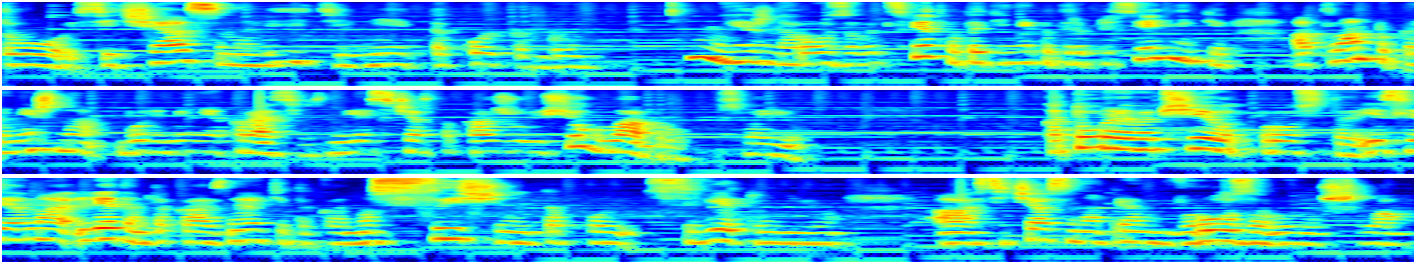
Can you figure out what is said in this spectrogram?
то сейчас она, видите, имеет такой как бы нежно-розовый цвет. Вот эти некоторые прицветники от лампы, конечно, более-менее красились. Но я сейчас покажу еще глабру свою, которая вообще вот просто, если она летом такая, знаете, такая насыщенный такой цвет у нее, а сейчас она прям в розовый ушла.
